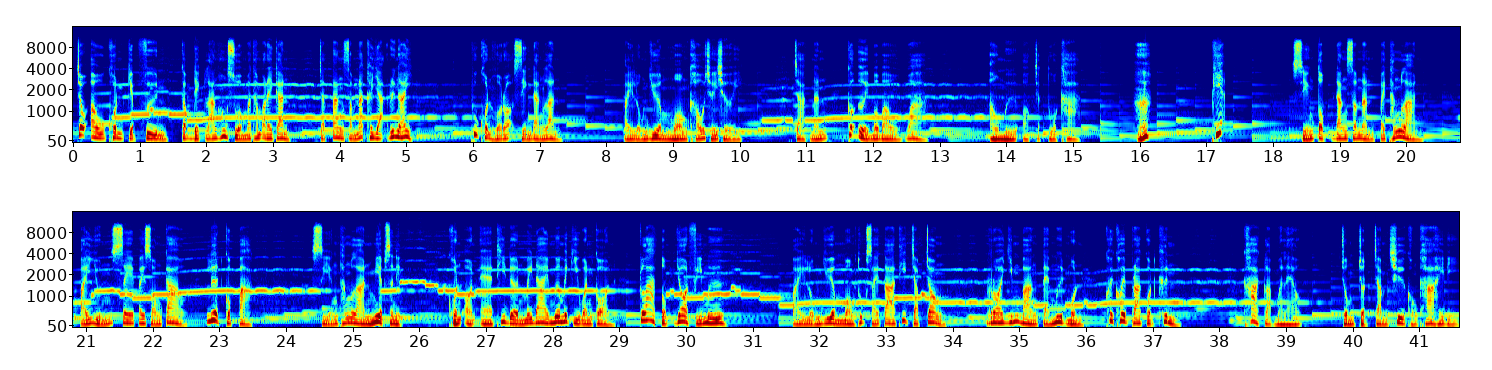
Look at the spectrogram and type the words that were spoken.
เจ้าเอาคนเก็บฟืนกับเด็กล้างห้องส้วมมาทำอะไรกัน จะตั้งสำนักขยะหรือไง ผู้คนหัวเราะเสียงดังลั่น ไปหลงเยื่อมมองเขาเฉยๆ จากนั้นก็เอ่ยเบาๆว่า เอามือออกจากตัวข้า ฮะ เพี้ย เสียงตบดังสนั่นไปทั้งลาน ไปหยุนเซไปสองก้าวเลือดกบปาก เสียงทั้งลานเงียบสนิท คนอ่อนแอที่เดินไม่ได้เมื่อไม่กี่วันก่อน กล้าตบยอดฝีมือ ไปหลงเยื่อมมองทุกสายตาที่จับจ้อง รอยยิ้มบางแต่มืดมนค่อยๆปรากฏขึ้น ข้ากลับมาแล้ว จมจดจำชื่อของข้าให้ดี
